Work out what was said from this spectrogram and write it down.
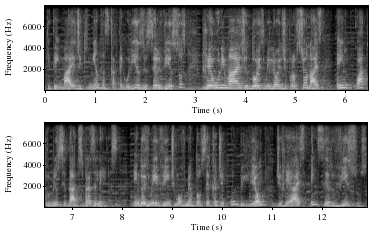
que tem mais de 500 categorias de serviços, reúne mais de 2 milhões de profissionais em 4 mil cidades brasileiras. Em 2020, movimentou cerca de 1 bilhão de reais em serviços.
